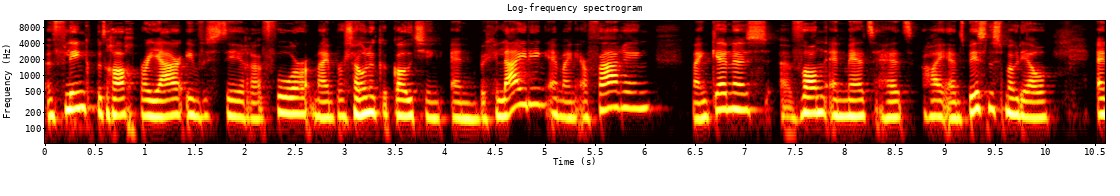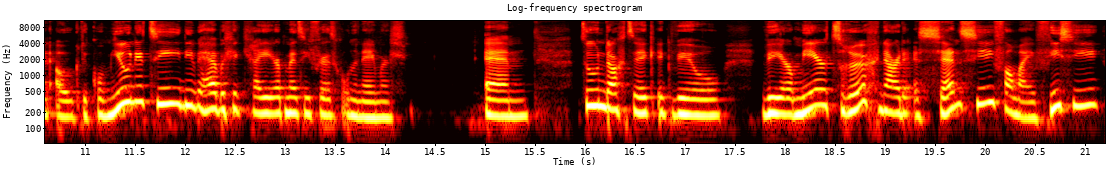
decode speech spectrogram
een flink bedrag per jaar investeren voor mijn persoonlijke coaching en begeleiding en mijn ervaring, mijn kennis uh, van en met het high-end business model en ook de community die we hebben gecreëerd met die 40 ondernemers. En toen dacht ik, ik wil weer meer terug naar de essentie van mijn visie.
